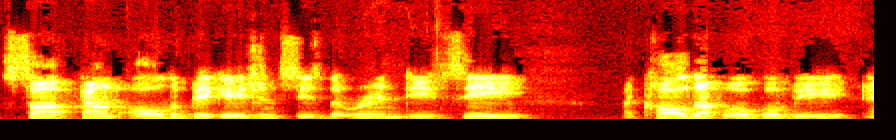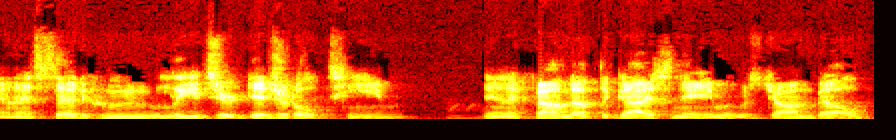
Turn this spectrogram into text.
saw found all the big agencies that were in DC. I called up Ogilvy and I said, "Who leads your digital team?" And I found out the guy's name. It was John Bell,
